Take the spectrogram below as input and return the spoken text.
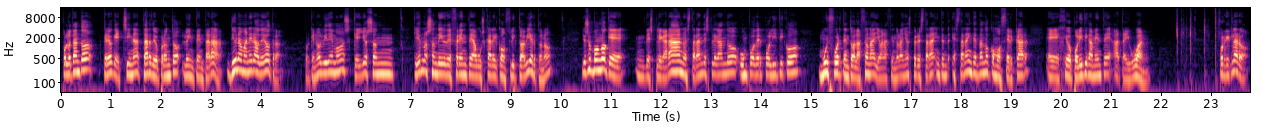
Por lo tanto, creo que China tarde o pronto lo intentará, de una manera o de otra. Porque no olvidemos que ellos no son de ir de frente a buscar el conflicto abierto, ¿no? Yo supongo que desplegarán o estarán desplegando un poder político muy fuerte en toda la zona, llevan haciéndolo años, pero estará estarán intentando como cercar eh, geopolíticamente a Taiwán. Porque claro,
